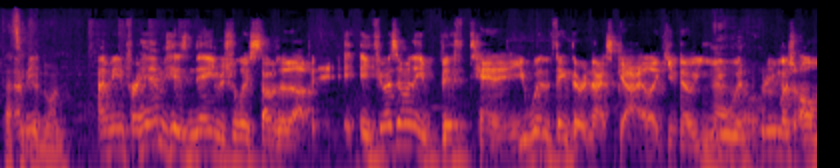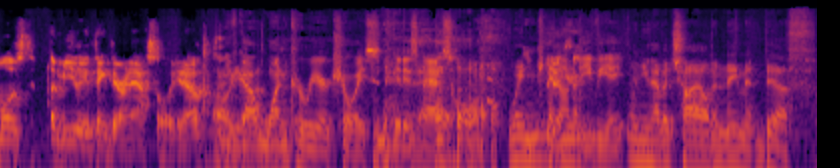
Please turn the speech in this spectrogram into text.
That's a mean- good one. I mean, for him, his name just really sums it up. If you had someone named Biff Tannen, you wouldn't think they're a nice guy. Like, you know, you would pretty much almost immediately think they're an asshole, you know? Oh, You've yeah. got one career choice. It is asshole. When, Cannot you- deviate. when you have a child and name it Biff,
